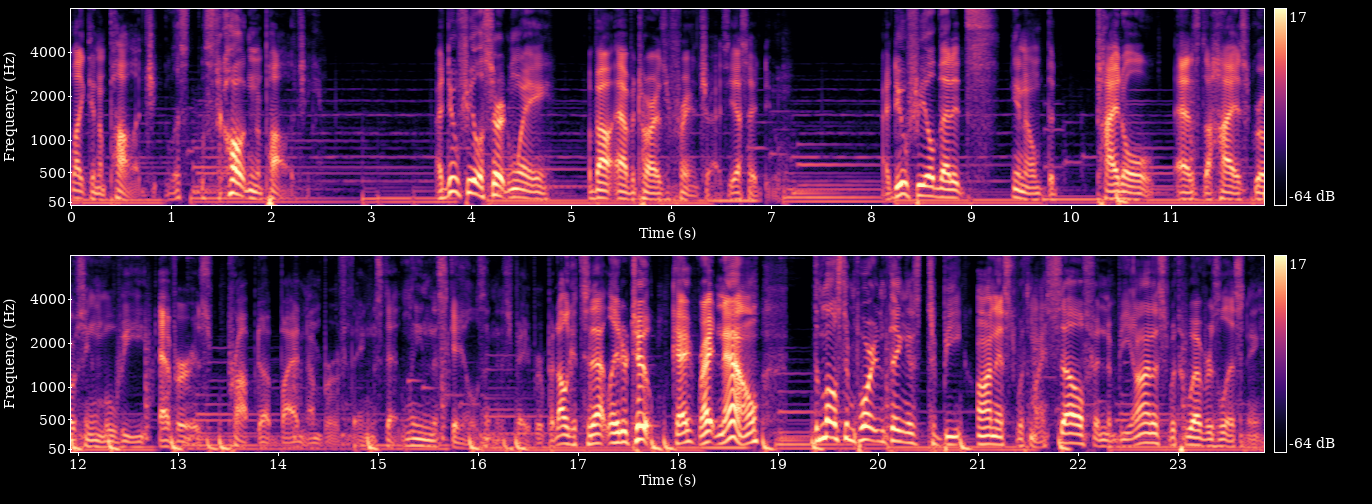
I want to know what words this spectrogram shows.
like an apology. Let's, let's call it an apology. I do feel a certain way about Avatar as a franchise. Yes, I do. I do feel that it's, you know, the title as the highest grossing movie ever is propped up by a number of things that lean the scales in his favor. But I'll get to that later too, okay? Right now, the most important thing is to be honest with myself and to be honest with whoever's listening.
